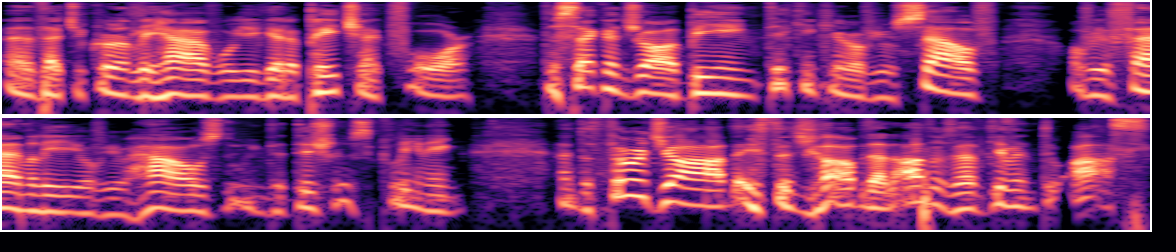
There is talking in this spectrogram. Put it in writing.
uh, that you currently have where you get a paycheck for. The second job being taking care of yourself, of your family, of your house, doing the dishes, cleaning. And the third job is the job that others have given to us.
